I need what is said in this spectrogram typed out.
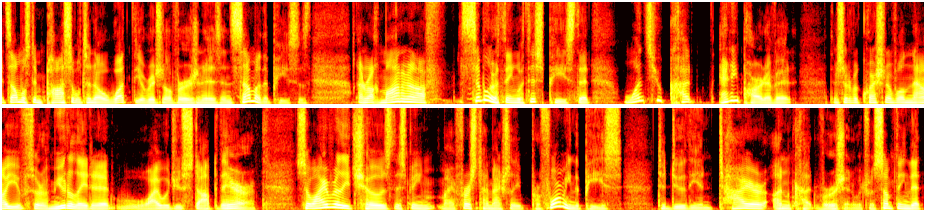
it's almost impossible to know what the original version is in some of the pieces. And Rachmaninoff, similar thing with this piece, that once you cut any part of it, there's sort of a question of, well, now you've sort of mutilated it. Why would you stop there? So I really chose this being my first time actually performing the piece to do the entire uncut version, which was something that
